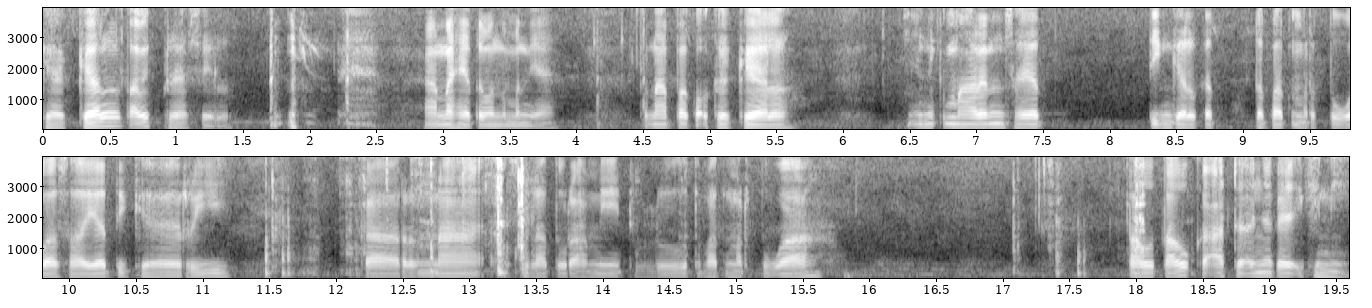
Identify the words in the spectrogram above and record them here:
Gagal tapi berhasil. Aneh ya teman-teman ya. Kenapa kok gagal? Ini kemarin saya tinggal ke tempat mertua saya tiga hari karena silaturahmi dulu tempat mertua. Tahu-tahu keadaannya kayak gini.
